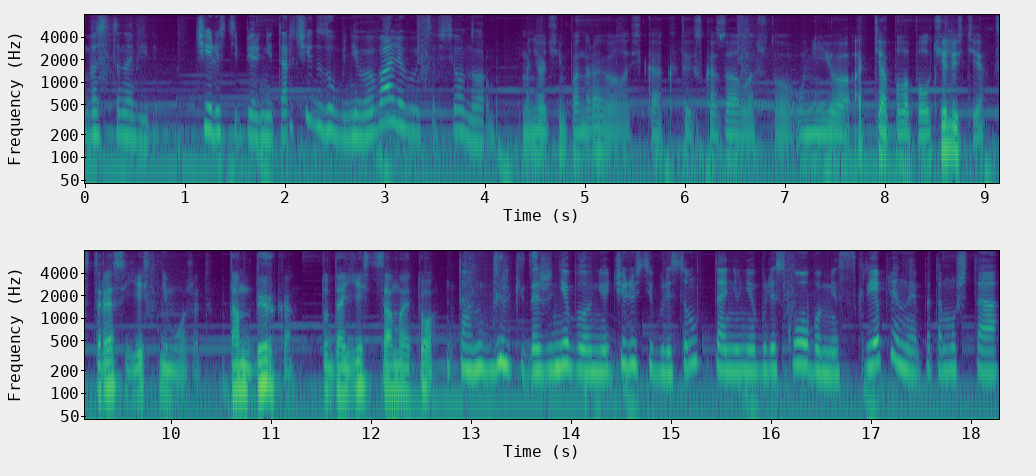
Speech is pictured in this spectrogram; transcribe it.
восстановили. Челюсть теперь не торчит, зубы не вываливаются, все норм. Мне очень понравилось, как ты сказала, что у нее оттяпало пол челюсти, стресс есть не может. Там дырка, туда есть самое то. Там дырки даже не было, у нее челюсти были сомкнуты, они у нее были скобами скреплены, потому что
